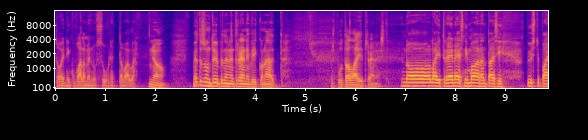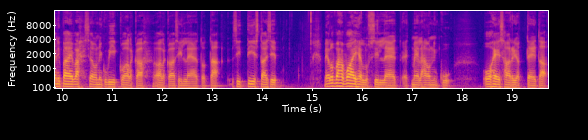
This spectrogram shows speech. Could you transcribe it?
toi niin kuin valmennussuhde tavallaan. Joo. Miltä sun tyypillinen treeniviikko näyttää, jos puhutaan lajitreeneistä? No lajitreeneissä niin maanantaisi pystypainipäivä, se on niin kuin viikko alkaa, alkaa silleen ja tota, sitten tiistaisi, meillä on vähän vaihellut silleen, että, että meillähän on niin kuin oheisharjoitteita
